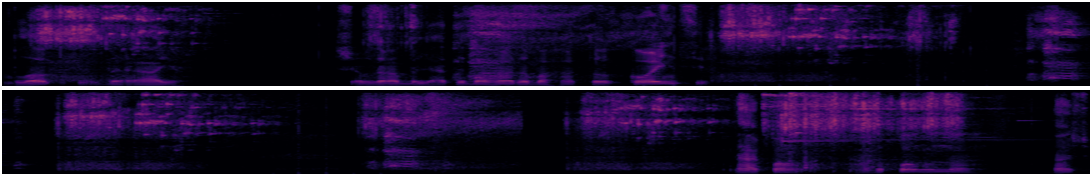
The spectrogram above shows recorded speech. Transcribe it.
Блок збираю. Щоб заробляти багато-багато коінців. Так, по, заповнено. Дальше.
